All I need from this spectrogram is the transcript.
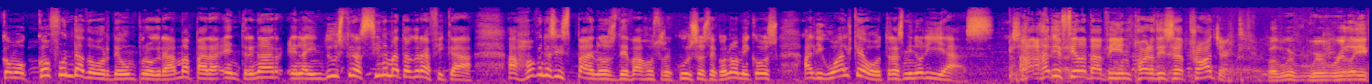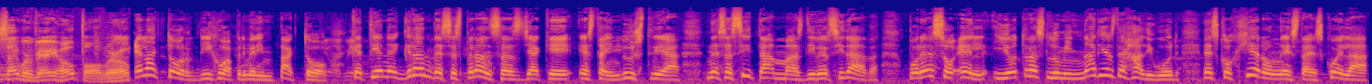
como cofundador de un programa para entrenar en la industria cinematográfica a jóvenes hispanos de bajos recursos económicos, al igual que otras minorías. How, do you feel about being part of this uh, project? Well, we're, we're really excited. We're very hopeful. We're El actor dijo a Primer Impacto que tiene grandes esperanzas ya que esta industria necesita más diversidad. Por eso él y otras luminarias de Hollywood escogieron esta escuela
